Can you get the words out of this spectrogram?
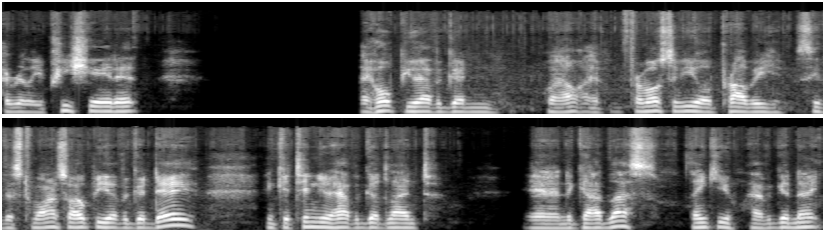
I really appreciate it. I hope you have a good, well, I, for most of you, I'll probably see this tomorrow. So I hope you have a good day and continue to have a good Lent. And God bless. Thank you. Have a good night.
